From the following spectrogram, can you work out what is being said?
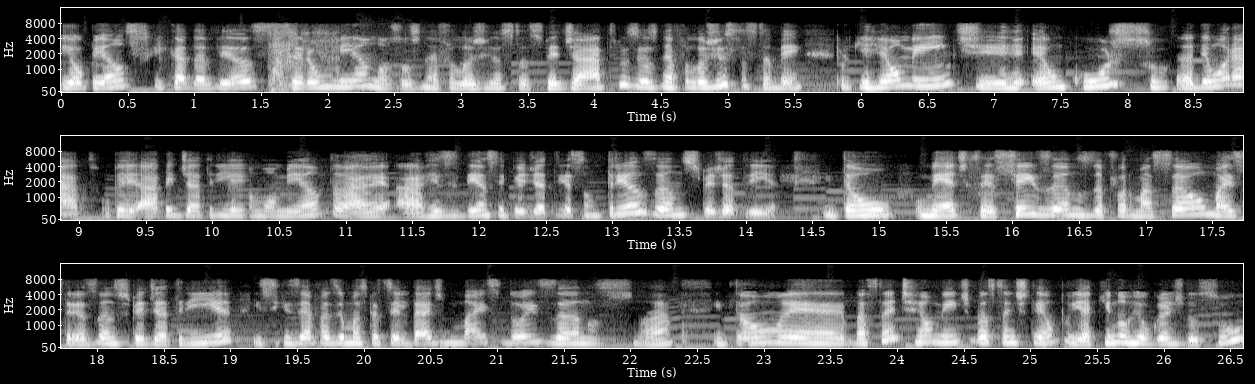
E eu penso que cada vez serão menos os nefrologistas pediátricos e os nefrologistas também, porque realmente é um curso uh, demorado. A pediatria, no momento, a, a residência em pediatria são três anos de pediatria. Então, o médico médico é seis anos da formação, mais três anos de pediatria, e se quiser fazer uma especialidade, mais dois anos. Né? Então, é bastante, realmente bastante tempo. E aqui no Rio Grande do Sul,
